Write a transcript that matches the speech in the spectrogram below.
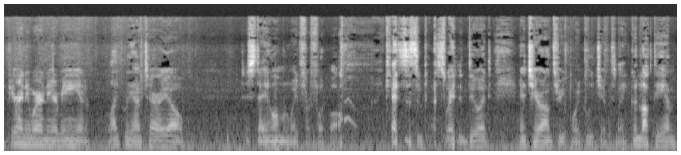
If you're anywhere near me and likely Ontario, just stay home and wait for football. I guess it's the best way to do it. And cheer on Three Point Blue Chip tonight. Good luck to him,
